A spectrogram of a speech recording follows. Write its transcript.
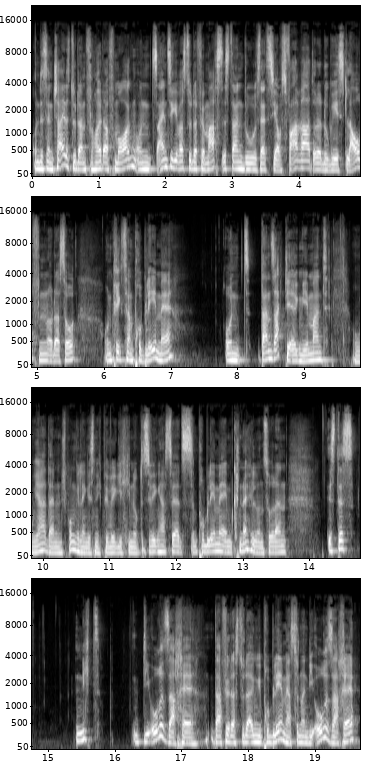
Und das entscheidest du dann von heute auf morgen und das Einzige, was du dafür machst, ist dann, du setzt dich aufs Fahrrad oder du gehst laufen oder so und kriegst dann Probleme und dann sagt dir irgendjemand, oh ja, dein Sprunggelenk ist nicht beweglich genug, deswegen hast du jetzt Probleme im Knöchel und so, dann ist das nicht die Ursache dafür, dass du da irgendwie Probleme hast, sondern die Ursache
